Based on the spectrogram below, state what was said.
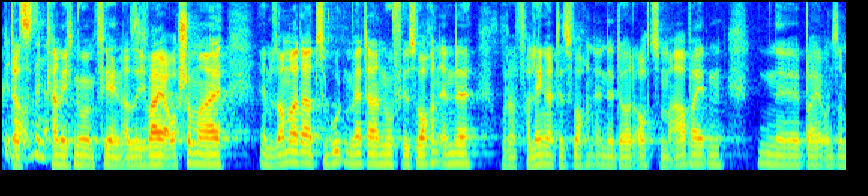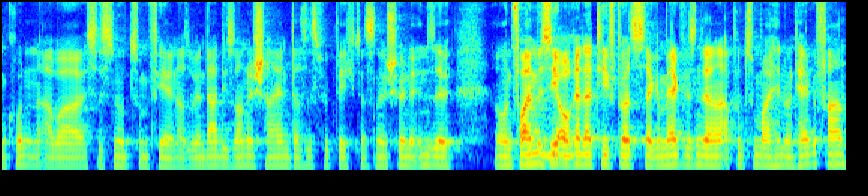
genau Das wenn- kann ich nur empfehlen. Also ich war ja auch schon mal im Sommer da zu gutem Wetter nur fürs Wochenende oder verlängertes Wochenende dort auch zum Arbeiten äh, bei unserem Kunden, aber es ist nur zu empfehlen. Also wenn da die Sonne scheint, das ist wirklich, das ist eine schöne Insel. Und vor allem ist Mhm. sie auch relativ, du hast es ja gemerkt, wir sind ja dann ab und zu mal hin und her gefahren.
